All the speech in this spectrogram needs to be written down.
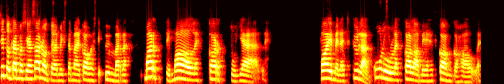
Sitten on tämmöisiä sanontoja, mistä mä en kauheasti ymmärrä. Martti maalle, karttu jäälle. Paimenet kylän kululle, kalamiehet kankahalle.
